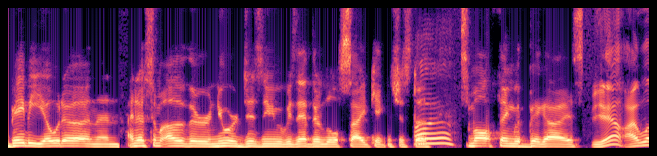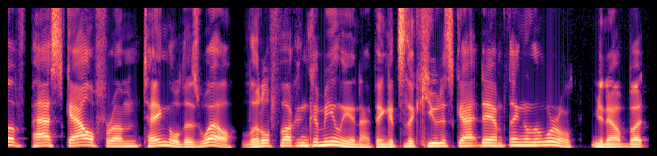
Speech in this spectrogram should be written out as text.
Baby Yoda, and then I know some other newer Disney movies. They have their little sidekick. It's just a Oh, yeah. small thing with big eyes. Yeah, I love Pascal from Tangled as well. Little fucking chameleon. I think it's the cutest goddamn thing in the world. You know, but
